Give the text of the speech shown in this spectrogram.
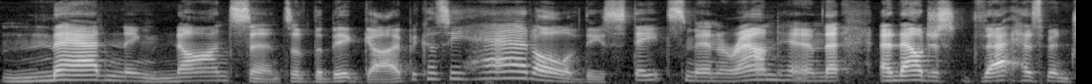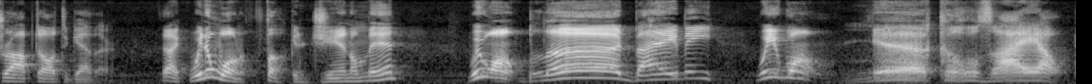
maddening nonsense of the big guy because he had all of these statesmen around him that and now just that has been dropped altogether. Like we don't want a fucking gentleman. We want blood, baby. We want knuckles out,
